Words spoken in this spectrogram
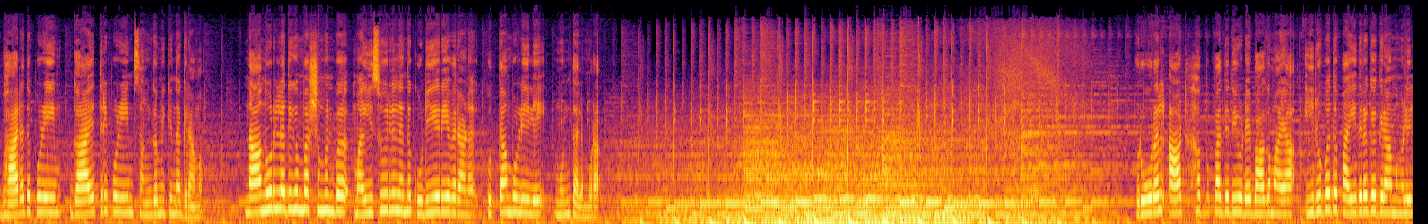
ഭാരതപ്പുഴയും ഗായത്രി പുഴയും സംഗമിക്കുന്ന ഗ്രാമം. നാനൂറിലധികം വർഷം മുൻപ് മൈസൂരിൽ നിന്ന് കുടിയേറിയവരാണ് കുത്താമ്പുള്ളിയിലെ മുൻ തലമുറ റൂറൽ ആർട്ട് ഹബ്ബ് പദ്ധതിയുടെ ഭാഗമായ ഇരുപത് പൈതൃക ഗ്രാമങ്ങളിൽ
